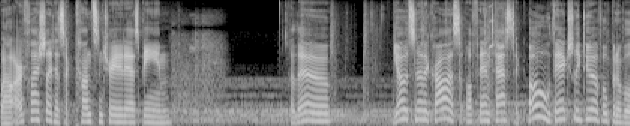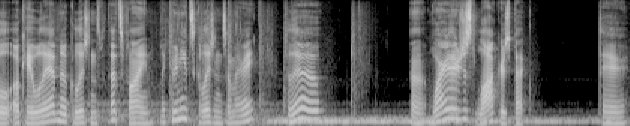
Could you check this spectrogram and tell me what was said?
Wow, our flashlight has a concentrated ass beam. Hello? Yo, it's another cross. Oh, fantastic. Oh, they actually do have openable. Okay, well, they have no collisions, but that's fine. Like, who needs collisions, am I right? Hello? Huh. Why are there just lockers back there?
